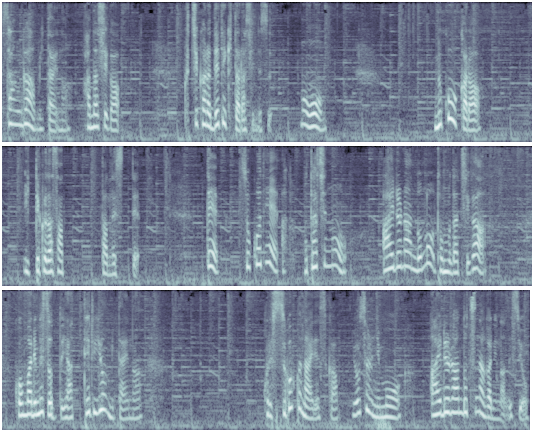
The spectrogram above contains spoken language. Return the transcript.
さんがみたいな話が口から出てきたらしいんです。もう向こうから言ってくださったんですって。でそこであ私のアイルランドの友達がこんまりメソッドやってるよみたいなこれすごくないですか？要するにもうアイルランドつながりなんですよ。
